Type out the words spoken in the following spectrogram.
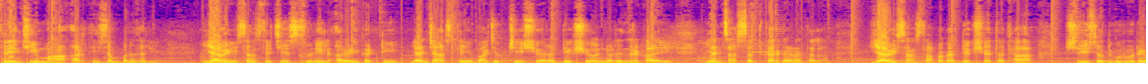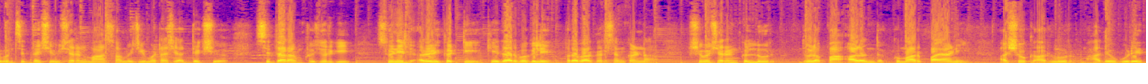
श्रींची महाआरती संपन्न झाली. यावेळी संस्थेचे सुनील अरळीकट्टी यांच्या हस्ते भाजपचे शहर अध्यक्ष नरेंद्र काळे यांचा सत्कार करण्यात आला. यावेळी संस्थापक अध्यक्ष तथा श्री सद्गुरू रेवणसिद्ध शिवशरण महास्वामीजी मठाचे अध्यक्ष सिद्धाराम खजुर्गी सुनील अरळीकट्टी केदार बगले प्रभाकर संकण्णा शिवशरण कल्लूर धुळप्पा आळंद कुमार पायाणी अशोक अर्नूर महादेव गुडेद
